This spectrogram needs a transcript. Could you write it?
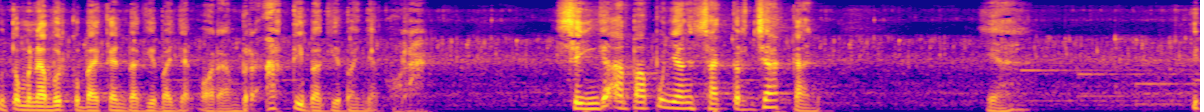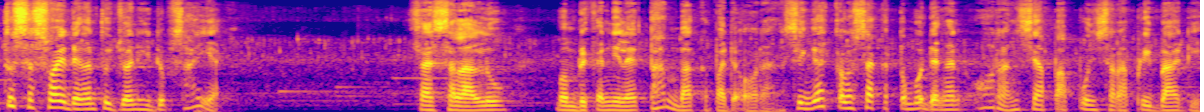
untuk menabur kebaikan bagi banyak orang, berarti bagi banyak orang. Sehingga apa pun yang saya kerjakan, ya, itu sesuai dengan tujuan hidup saya. Saya selalu memberikan nilai tambah kepada orang. Sehingga kalau saya ketemu dengan orang siapa pun secara pribadi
